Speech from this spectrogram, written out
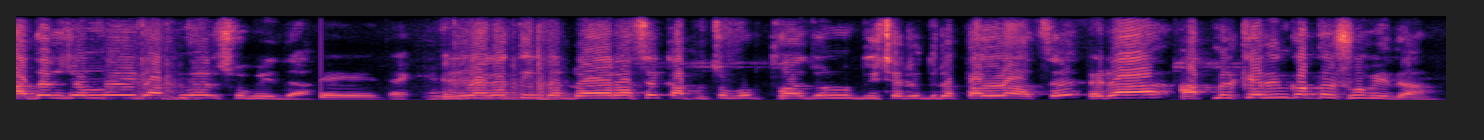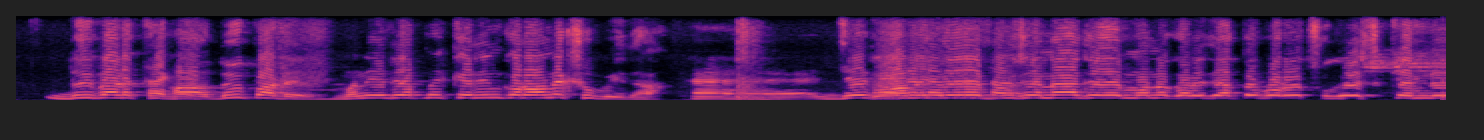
তাদের জন্য এটা আপনার সুবিধা। এই জায়গায় তিনটা ডয়ার আছে কাপড় চোপড় ধোয়ার জন্য দুই সাইডে দুটা পাল্লা আছে। এটা আপনার ক্যারিং করতে সুবিধা। দুই পারে থাকবে। হ্যাঁ দুই পার্টের মানে এটা আপনি ক্যারিং করা অনেক সুবিধা। হ্যাঁ যে বুঝে না যে মনে করে যে এত বড় সুকেশ কেমনে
